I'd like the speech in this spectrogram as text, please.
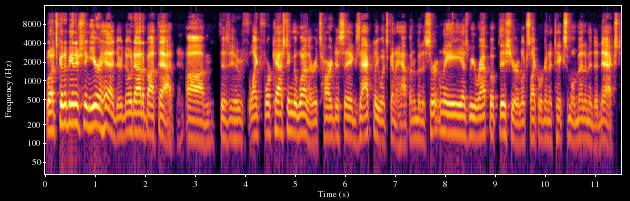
Well, it's going to be an interesting year ahead. There's no doubt about that. Um, like forecasting the weather. It's hard to say exactly what's going to happen, but it certainly, as we wrap up this year, looks like we're going to take some momentum into next.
